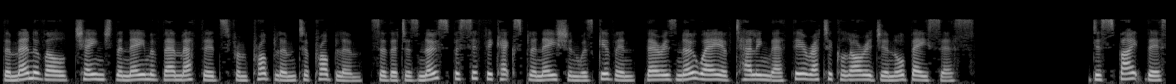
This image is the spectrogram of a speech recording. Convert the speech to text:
the men of old changed the name of their methods from problem to problem, so that as no specific explanation was given, there is no way of telling their theoretical origin or basis. Despite this,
